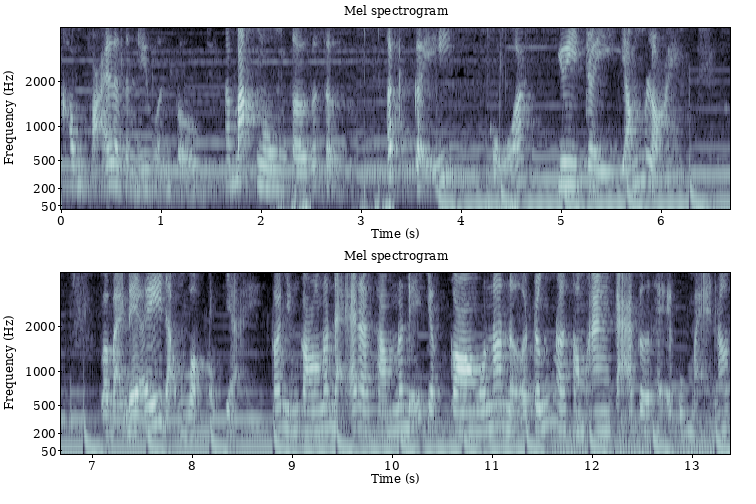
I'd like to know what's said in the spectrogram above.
không phải là tình yêu vĩnh cửu. Nó bắt nguồn từ cái sự ích kỷ của duy trì giống loài. Và bạn để ý động vật cũng vậy. Có những con nó đẻ ra xong nó để cho con của nó nở trứng ra xong ăn cả cơ thể của mẹ nó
